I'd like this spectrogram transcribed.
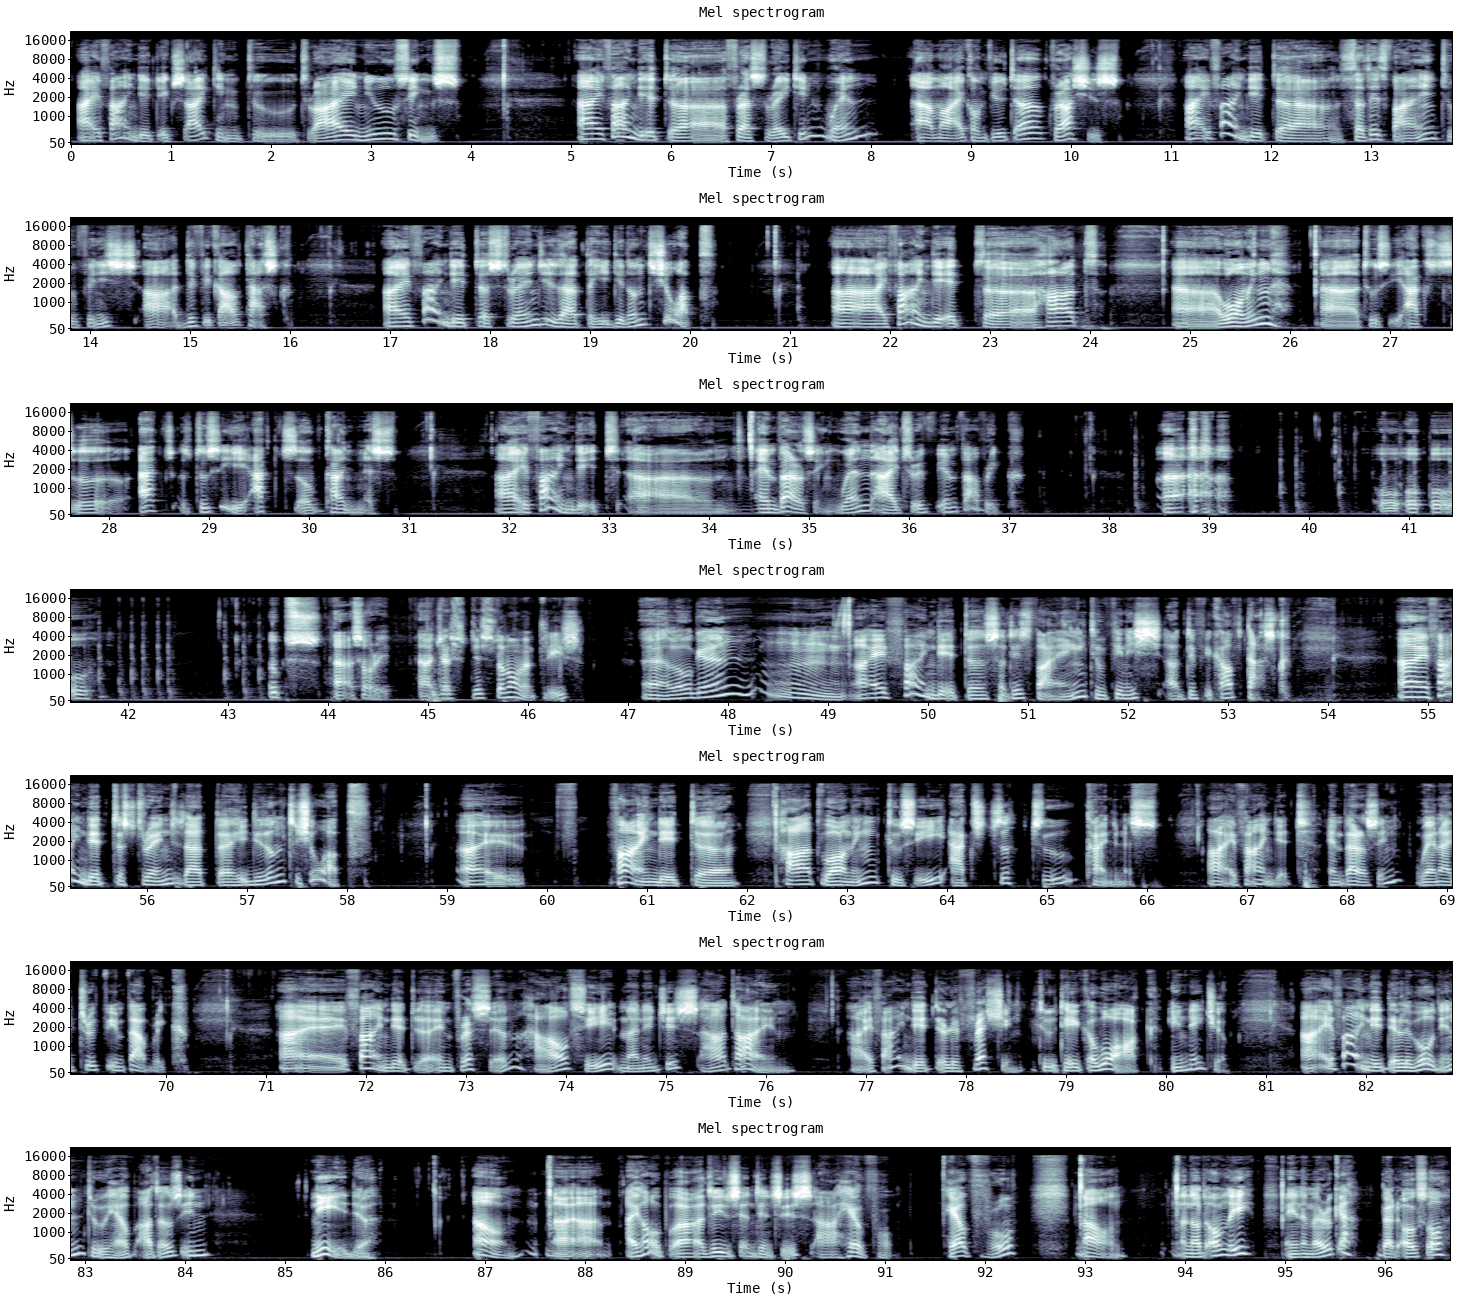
I find it exciting to try new things. I find it uh, frustrating when uh, my computer crashes. I find it uh, satisfying to finish a difficult task. I find it uh, strange that he didn't show up. I find it uh, heart uh, warming uh, to see acts, uh, acts to see acts of kindness. I find it uh, embarrassing when I trip in public. Oh, oh, oh. Oops. Uh, sorry. Uh, just, just a moment, please. Uh, hello again. Mm, I find it uh, satisfying to finish a difficult task. I find it strange that uh, he didn't show up. I find it uh, heartwarming to see acts to kindness. I find it embarrassing when I trip in public. I find it uh, impressive how she manages her time. I find it refreshing to take a walk in nature. I find it rewarding to help others in need. Oh, I, I hope uh, these sentences are helpful. Helpful, uh, not only in America but also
